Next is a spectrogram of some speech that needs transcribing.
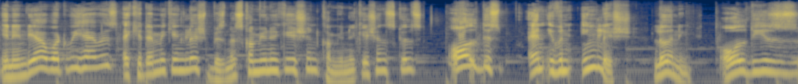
in India, what we have is academic English, business communication, communication skills, all this, and even English learning. All these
